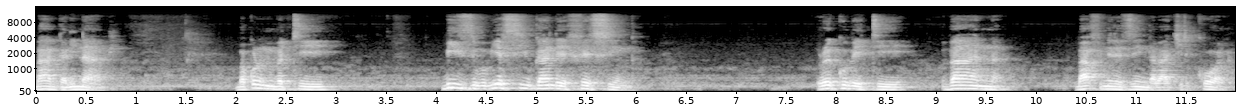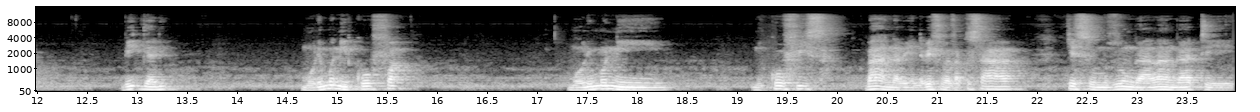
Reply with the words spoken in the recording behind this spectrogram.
bagali nabi bakulumi bati bizibu byesi uganda efacing lwekuba ti baana bafunire zinda bakirikola bigali mulimu nikufa mulimu nikufisa baana bende bisibaza kusaala kisi omuzungu alanga ati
